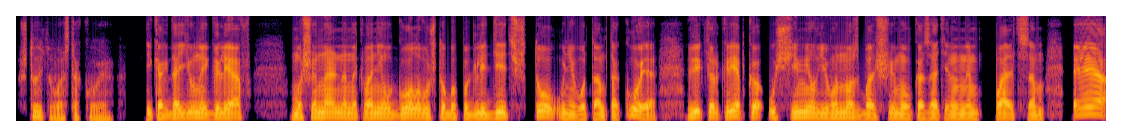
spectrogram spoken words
«Что это у вас такое?» И когда юный Голиаф машинально наклонил голову, чтобы поглядеть, что у него там такое, Виктор крепко ущемил его нос большим и указательным пальцем. «Э!»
